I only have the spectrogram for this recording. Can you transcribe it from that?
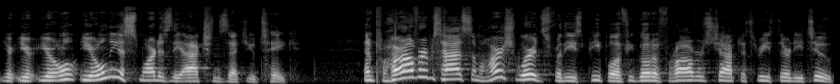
You're, you're, you're, you're only as smart as the actions that you take. And Proverbs has some harsh words for these people if you go to Proverbs chapter 332.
